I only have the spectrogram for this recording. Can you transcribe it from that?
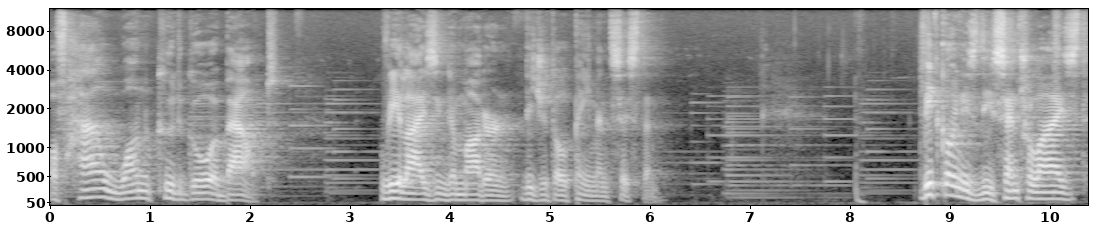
of how one could go about realizing a modern digital payment system. Bitcoin is decentralized,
